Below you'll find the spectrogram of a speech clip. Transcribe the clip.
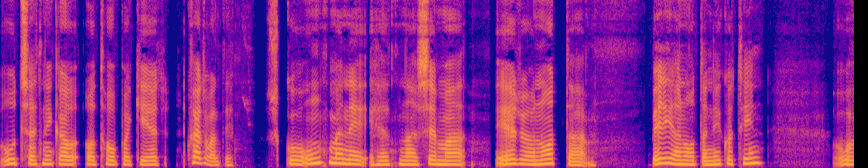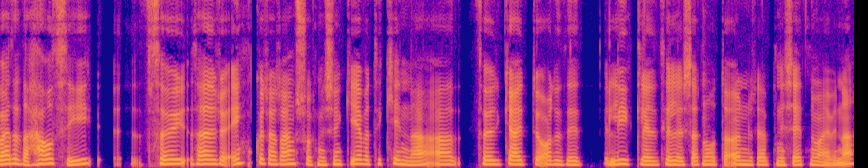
útsetning á, á tópaki er hverfandi. Sko ungmenni hérna, sem að eru að nota byrja að nota nikotín og verða háð því þau, það eru einhverja rannsóknir sem gefa til kynna að þau gætu orðið líklega til þess að nota önnur efni setnum æfina.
